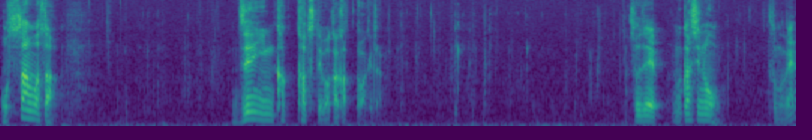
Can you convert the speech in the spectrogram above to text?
おっさんはさ全員かかつて若かったわけじゃん。それで昔のそのね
